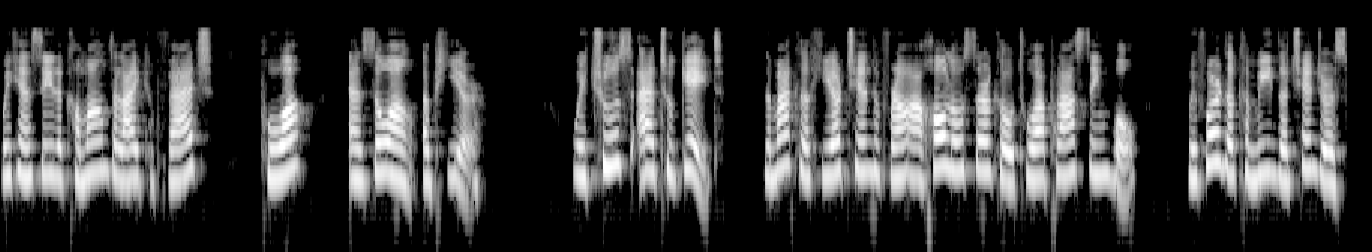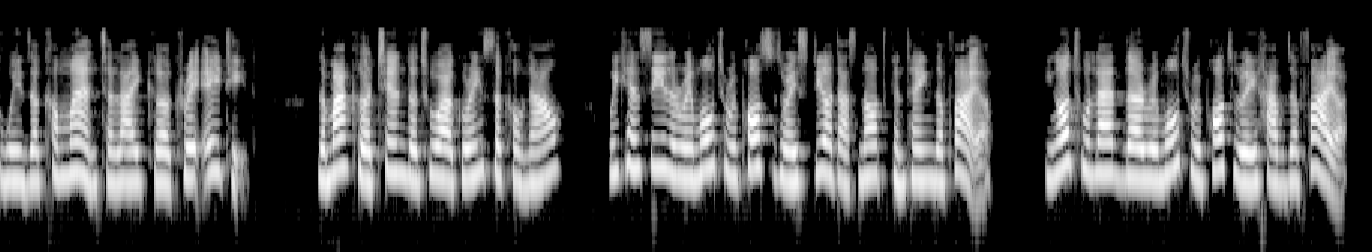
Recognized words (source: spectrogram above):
we can see the commands like fetch, pull, and so on appear. We choose add to Git. The marker here changed from a hollow circle to a plus symbol. We further commit the changes with the comment like uh, created. The marker changed to a green circle now. We can see the remote repository still does not contain the file. In order to let the remote repository have the file,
